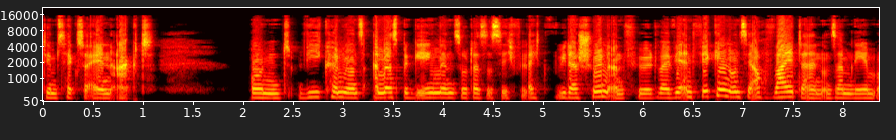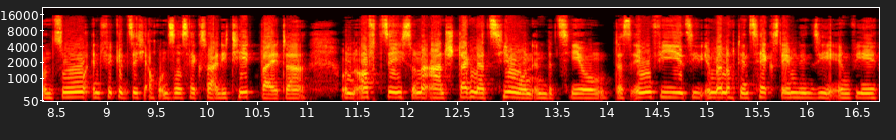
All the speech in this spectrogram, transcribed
dem sexuellen Akt? Und wie können wir uns anders begegnen, so dass es sich vielleicht wieder schön anfühlt? Weil wir entwickeln uns ja auch weiter in unserem Leben und so entwickelt sich auch unsere Sexualität weiter. Und oft sehe ich so eine Art Stagnation in Beziehungen, dass irgendwie sie immer noch den Sex leben, den sie irgendwie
